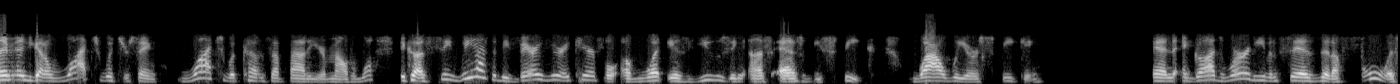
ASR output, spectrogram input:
Amen. You got to watch what you're saying. Watch what comes up out of your mouth. Because, see, we have to be very, very careful of what is using us as we speak while we are speaking. And, and God's word even says that a fool is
